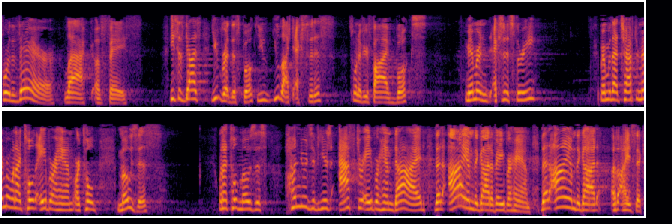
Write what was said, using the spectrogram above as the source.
for their lack of faith. He says, Guys, you've read this book. You, you like Exodus, it's one of your five books. Remember in Exodus 3? Remember that chapter? Remember when I told Abraham or told Moses, when I told Moses hundreds of years after Abraham died that I am the God of Abraham, that I am the God of Isaac,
